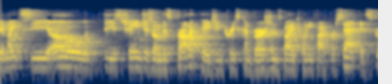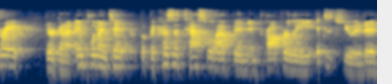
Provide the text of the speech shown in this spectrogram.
they might see, oh, these changes on this product page increase conversions by 25%. It's great. They're going to implement it, but because the test will have been improperly executed,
